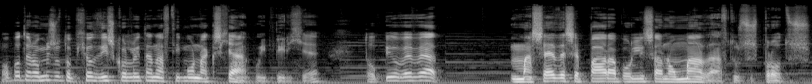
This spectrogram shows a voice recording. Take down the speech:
Οπότε νομίζω το πιο δύσκολο ήταν αυτή η μοναξιά που υπήρχε, το οποίο βέβαια μας έδεσε πάρα πολύ σαν ομάδα αυτούς τους πρώτους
